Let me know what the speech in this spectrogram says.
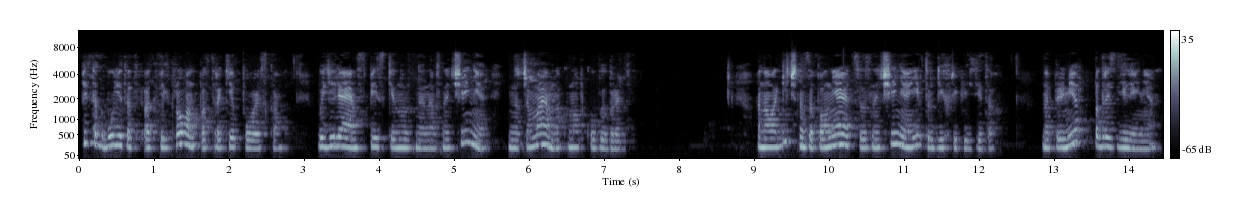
Список будет отфильтрован по строке поиска. Выделяем в списке нужное нам значение и нажимаем на кнопку «Выбрать». Аналогично заполняются значения и в других реквизитах. Например, подразделение.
